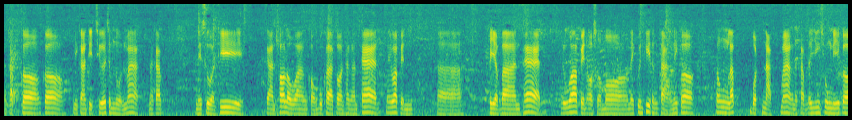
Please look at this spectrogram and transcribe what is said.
นะครับก็ก็มีการติดเชื้อจำนวนมากนะครับ ในส่วนที่การเฝ้าระวังของบุคลากรทางการแพทย์ ไม่ว่าเป็นพยาบาลแพทย์ หรือว่าเป็นอสมในพื้นที่ต่างๆ นี่ก็ต้องรับบทหนักมากนะครับ และยิ่งช่วงนี้ก็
